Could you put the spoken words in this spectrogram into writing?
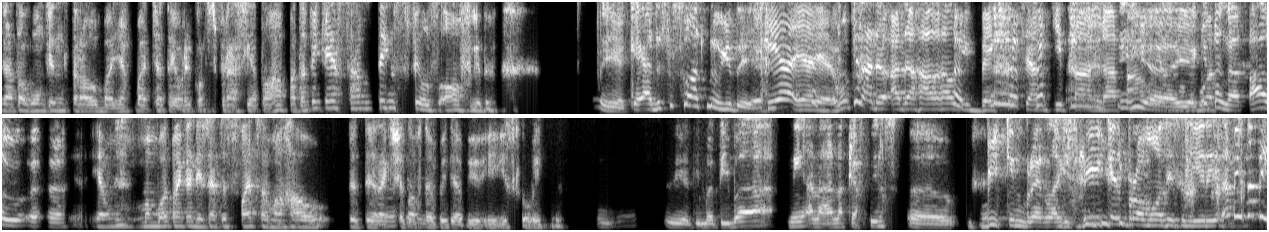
nggak tahu mungkin terlalu banyak baca teori konspirasi atau apa, tapi kayak something feels off gitu. Iya, kayak ada sesuatu gitu ya. Iya iya iya, mungkin ada ada hal-hal di backstage yang kita nggak tahu Iya, yang iya, membuat kita nggak tahu. Yang membuat mereka dissatisfied sama how the direction of WWE is going. Iya, tiba-tiba nih anak-anaknya Vince eh, bikin brand lagi bikin promosi sendiri tapi tapi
